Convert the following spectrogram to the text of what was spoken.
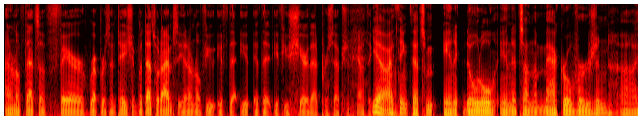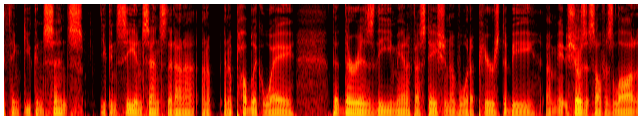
I don't know if that's a fair representation, but that's what I'm seeing. I don't know if you, if that, you, if that, if you share that perception kind of thing. Yeah, I think that's anecdotal, and it's on the macro version. Uh, I think you can sense, you can see and sense that on a, on a in a public way, that there is the manifestation of what appears to be. Um, it shows itself as law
